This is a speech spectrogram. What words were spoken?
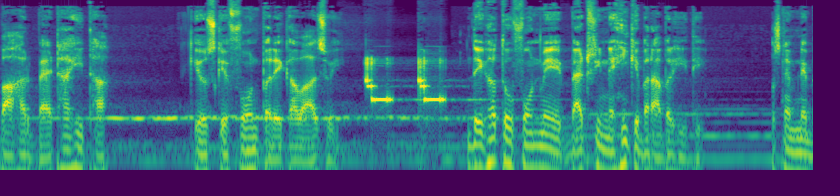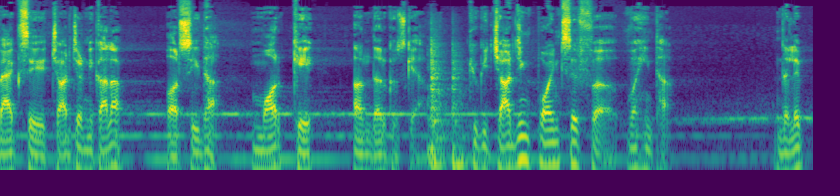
बाहर बैठा ही था कि उसके फ़ोन पर एक आवाज़ हुई। देखा तो फ़ोन में बैटरी नहीं के बराबर ही थी। उसने अपने बैग से चार्जर निकाला और सीधा मॉर्ग के अंदर घुस गया, क्योंकि चार्जिंग पॉइंट सिर्फ़ वहीं था। दिलीप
